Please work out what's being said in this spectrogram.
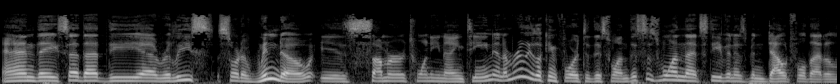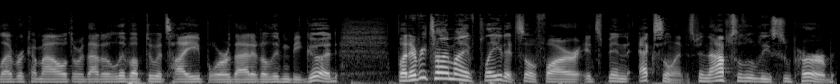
And they said that the uh, release sort of window is summer 2019. And I'm really looking forward to this one. This is one that Steven has been doubtful that it'll ever come out or that it'll live up to its hype or that it'll even be good. But every time I've played it so far, it's been excellent. It's been absolutely superb.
